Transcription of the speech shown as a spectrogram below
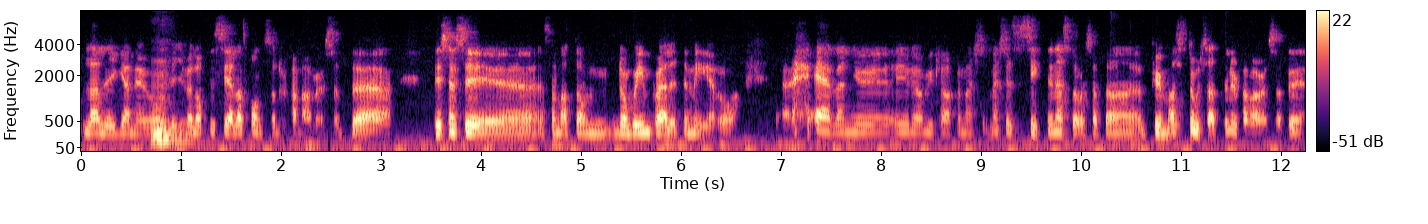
La Liga nu och mm. blir väl officiella sponsor nu framöver. Så att, uh, det känns ju som att de, de går in på det lite mer. Och, även ju, är de ju klara för Manchester City nästa år. Så att uh, Puma storsatsar nu framöver. Så det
